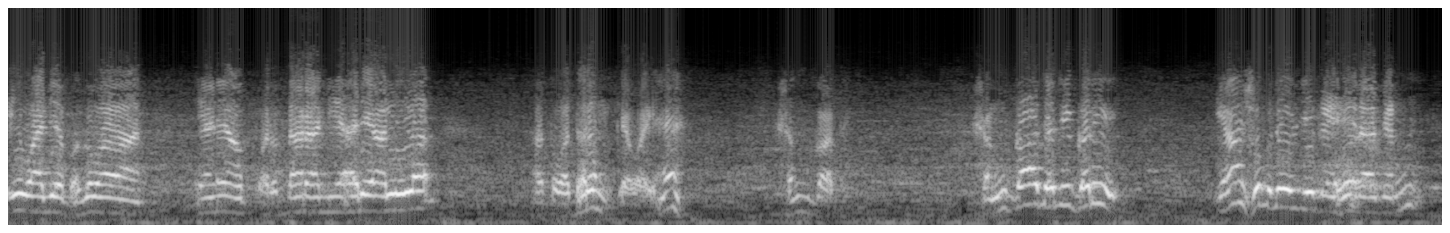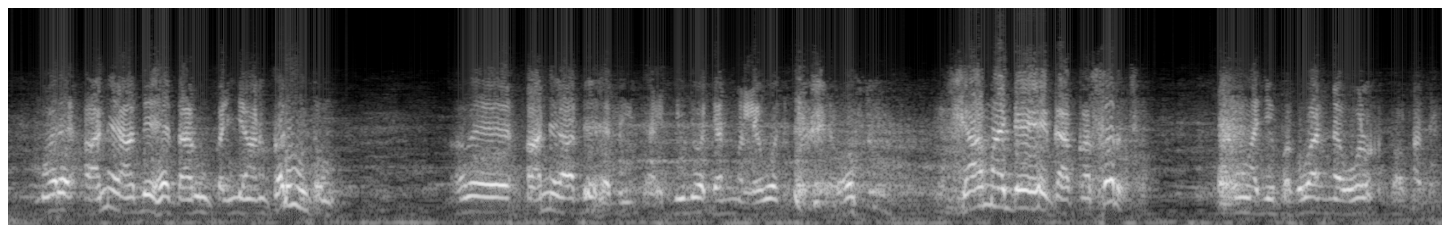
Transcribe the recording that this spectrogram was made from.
એવા જે ભગવાન એને આ પરદારા ની હારે આ આ તો અધર્મ કેવાય હે? શંકા થઈ. શંકા જ હજી કરી. ત્યાં સુખદેવજી કહે હે રાજન મારે આને આ દેહ તારું કલ્યાણ કરવું તું હવે આને આ હતી થાય બીજો જન્મ લેવો જ શા માટે કસર છે? હું હજી ભગવાન ને ઓળખતો નથી.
